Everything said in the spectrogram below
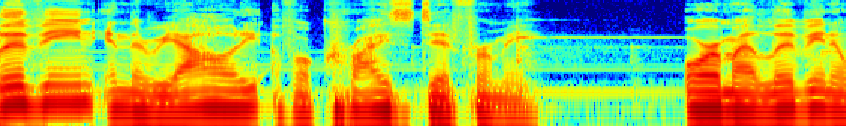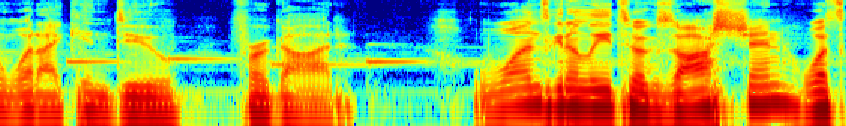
living in the reality of what Christ did for me? Or am I living in what I can do for God? One's gonna lead to exhaustion, What's,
